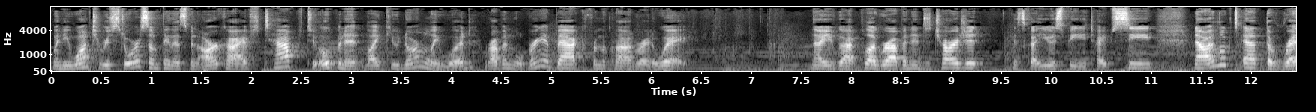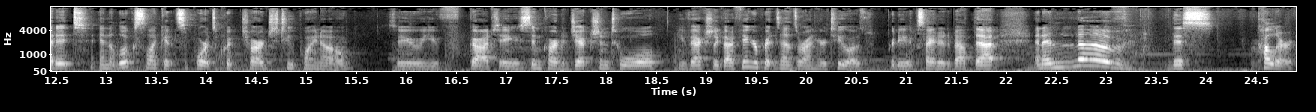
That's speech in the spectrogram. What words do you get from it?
When you want to restore something that's been archived, tap to open it like you normally would. Robin will bring it back from the cloud right away. Now you've got plug Robin in to charge it. It's got USB Type C. Now I looked at the Reddit and it looks like it supports Quick Charge 2.0. So you've got a SIM card ejection tool. You've actually got a fingerprint sensor on here too. I was pretty excited about that. And I love this color.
